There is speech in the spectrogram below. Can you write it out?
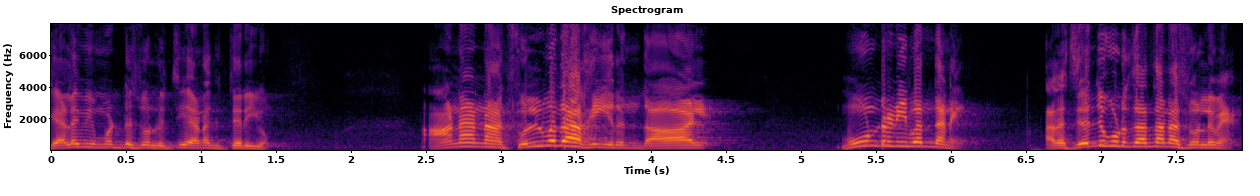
கிளவி மட்டும் சொல்லிச்சு எனக்கு தெரியும். ஆனால் நான் சொல்வதாக இருந்தால் மூன்று நிபந்தனை. அதை செஞ்சு கொடுத்தா தான் நான் சொல்லுவேன்.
